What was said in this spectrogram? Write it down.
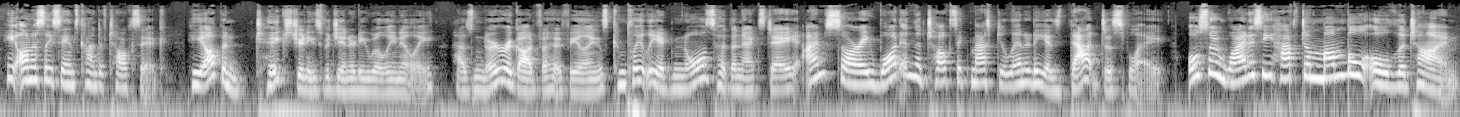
He honestly seems kind of toxic. He up and takes Ginny's virginity willy nilly, has no regard for her feelings, completely ignores her the next day. I'm sorry, what in the toxic masculinity is that display? Also, why does he have to mumble all the time?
